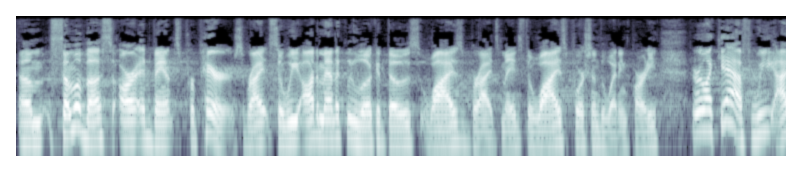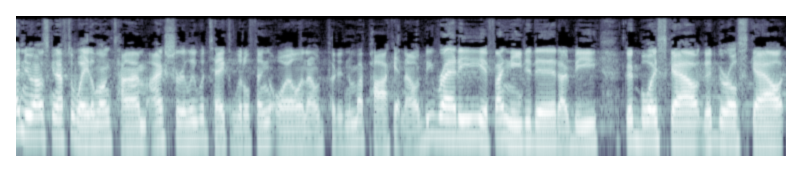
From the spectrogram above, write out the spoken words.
Um, some of us are advanced preparers, right? So we automatically look at those wise bridesmaids, the wise portion of the wedding party, and we're like, yeah, if we, I knew I was going to have to wait a long time, I surely would take a little thing of oil and I would put it in my pocket and I would be ready if I needed it. I'd be good Boy Scout, good Girl Scout,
